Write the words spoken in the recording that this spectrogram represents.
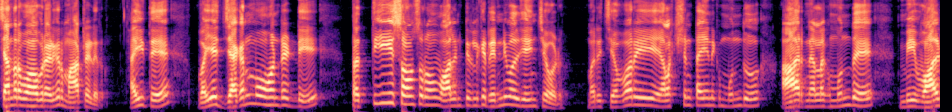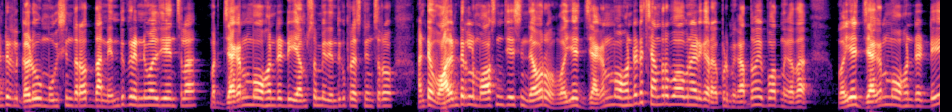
చంద్రబాబు నాయుడు గారు మాట్లాడారు. అయితే వైఎస్ జగన్మోహన్ రెడ్డి ప్రతి సంవత్సరం వాలంటీర్లకి రెన్యువల్ చేయించేవాడు. మరి చివరి ఎలక్షన్ టైంకి ముందు ఆరు నెలలకు ముందే మీ వాలంటీర్లు గడువు ముగిసిన తర్వాత దాన్ని ఎందుకు రెన్యువల్ చేయించలా? మరి జగన్మోహన్ రెడ్డి అంశం మీద ఎందుకు ప్రశ్నించరు? అంటే వాలంటీర్లు మోసం చేసింది ఎవరు? వైఎస్ జగన్మోహన్ రెడ్డి చంద్రబాబు నాయుడు గారు. ఇప్పుడు మీకు అర్థమైపోతుంది కదా. వైఎస్ జగన్మోహన్ రెడ్డి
